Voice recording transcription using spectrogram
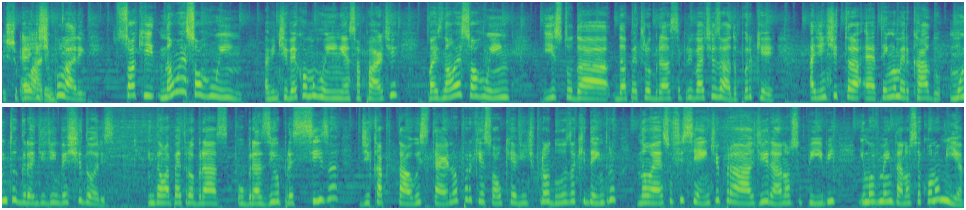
estipularem. É, estipularem. Só que não é só ruim, a gente vê como ruim essa parte, mas não é só ruim isto da, da Petrobras ser privatizado. Por quê? A gente é, tem um mercado muito grande de investidores. Então a Petrobras, o Brasil precisa de capital externo porque só o que a gente produz aqui dentro não é suficiente para girar nosso PIB e movimentar nossa economia.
